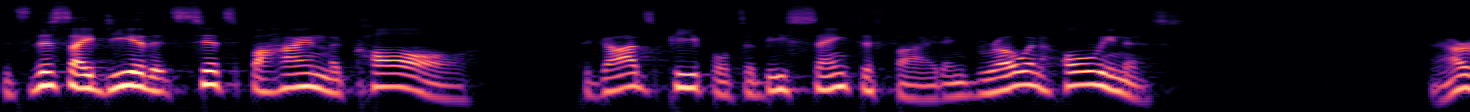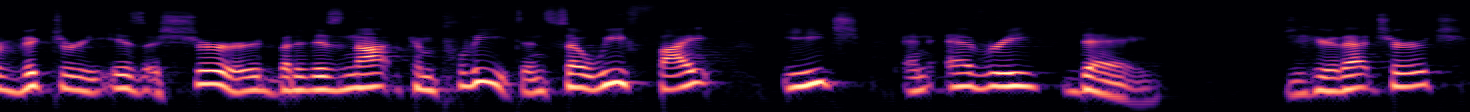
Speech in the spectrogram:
It's this idea that sits behind the call to God's people to be sanctified and grow in holiness. our victory is assured, but it is not complete. And so we fight each and every day. Did you hear that, church?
